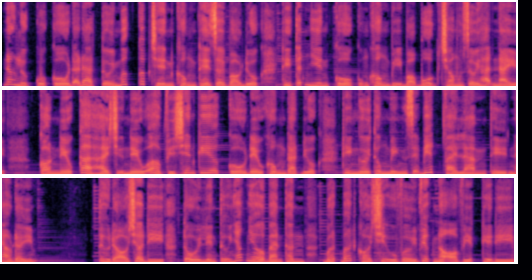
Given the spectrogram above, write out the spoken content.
năng lực của cô đã đạt tới mức cấp trên không thể rời bỏ được thì tất nhiên cô cũng không bị bó buộc trong giới hạn này. Còn nếu cả hai chữ nếu ở phía trên kia cô đều không đạt được thì người thông minh sẽ biết phải làm thế nào đấy. Từ đó trở đi, tôi liền tự nhắc nhở bản thân bớt bớt khó chịu với việc nọ việc kia đi.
